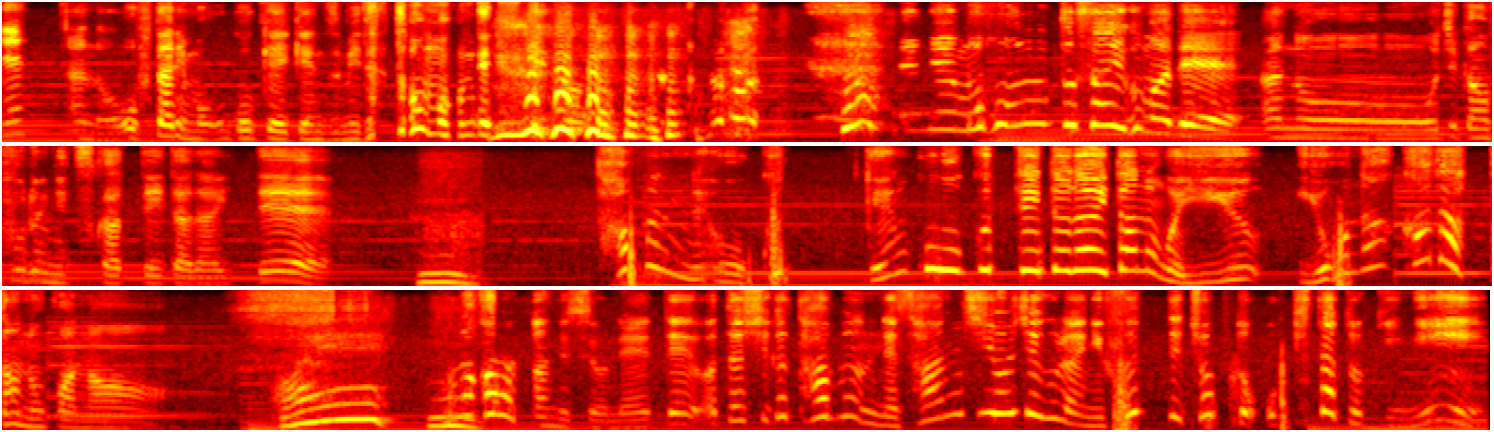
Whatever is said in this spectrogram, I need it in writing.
ね、あのお二人もご経験済みだと思うんですけど。で、ね、もう本当最後まで、あのーお時間フルに使っていただいてうん。多分ね送っ原稿を送っていただいたのが夕夜中だったのかなはい。うん。夜中だったんですよね。で私が多分ね3時4時ぐらいにふってちょっと起きた時に、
